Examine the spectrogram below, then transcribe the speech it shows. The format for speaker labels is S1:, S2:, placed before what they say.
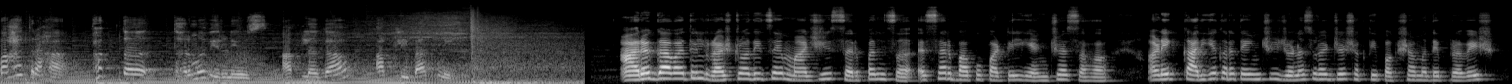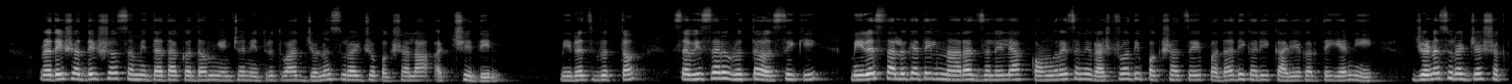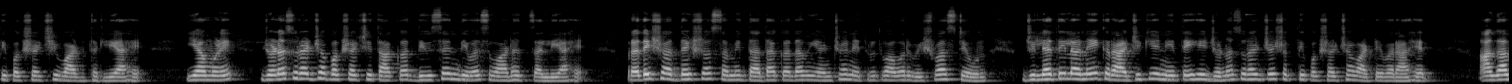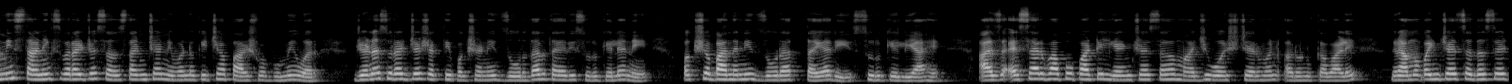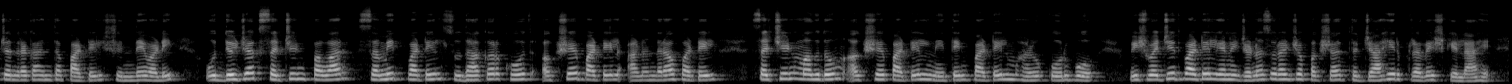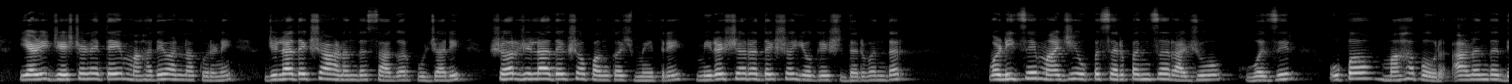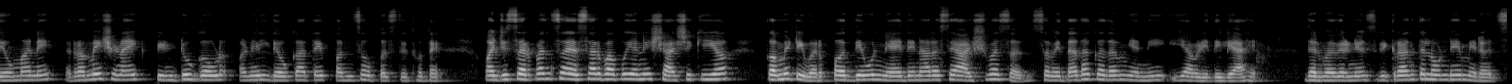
S1: पाहत रहा फक्त धर्मवीर न्यूज. आपलं गाव आपली बातमी.
S2: आरग गावातील राष्ट्रवादीचे माजी सरपंच एस आर बापू पाटील यांच्यासह अनेक कार्यकर्त्यांची जनसुराज्य शक्ती पक्षामध्ये प्रवेश प्रदेश अध्यक्ष समितदादा कदम यांच्या नेतृत्वात जनसुराज्य पक्षाला अच्छे दिन. मिरज वृत्त सविस्तर वृत्त असे की मिरज तालुक्यातील नाराज झालेल्या काँग्रेस आणि राष्ट्रवादी पक्षाचे पदाधिकारी कार्यकर्ते यांनी जनसुराज्य शक्ती पक्षाची वाट धरली आहे. यामुळे जनसुराज्य पक्षाची ताकद दिवसेंदिवस वाढत चालली आहे. प्रदेश अध्यक्ष समित दादा कदम यांच्या नेतृत्वावर विश्वास ठेवून जिल्ह्यातील अनेक राजकीय नेते हे जनसुराज्य शक्ती पक्षाच्या वाटेवर आहेत. आगामी स्थानिक स्वराज्य संस्थांच्या निवडणुकीच्या पार्श्वभूमीवर जनसुराज्य शक्ती पक्षाने जोरदार तयारी सुरू केल्याने पक्ष बांधणी जोरात तयारी सुरू केली आहे. आज एस आर बापू पाटील यांच्यासह माजी वाईस चेअरमन अरुण कवाळे ग्रामपंचायत सदस्य चंद्रकांत पाटील शिंदेवाडी उद्योजक सचिन पवार समित पाटील सुधाकर खोत अक्षय पाटील आनंदराव पाटील सचिन मगदूम अक्षय पाटील नितीन पाटील म्हाळू कोरबो विश्वजित पाटील यांनी जनसुराज्य पक्षात जाहीर प्रवेश केला आहे. यावेळी ज्येष्ठ नेते महादेव अण्णा कुरणे जिल्हाध्यक्ष आनंद सागर पुजारी शहर जिल्हाध्यक्ष पंकज मेहत्रे मिरज शहर अध्यक्ष योगेश दरवंदर वडीचे माजी उपसरपंच राजू वजीर उपमहापौर आनंद देवमाने रमेश नाईक पिंटू गौड अनिल देवकाते पंच उपस्थित होते. माजी सरपंच एस आर बापू यांनी शासकीय कमिटीवर पद देऊन न्याय देणार असे आश्वासन समितदादा कदम यांनी यावेळी दिले आहे. धर्मवीर न्यूज विक्रांत लोंढे मिरज.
